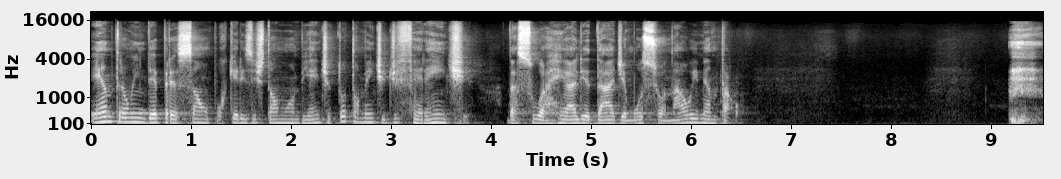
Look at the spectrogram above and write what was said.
entram em depressão, porque eles estão num ambiente totalmente diferente da sua realidade emocional e mental.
